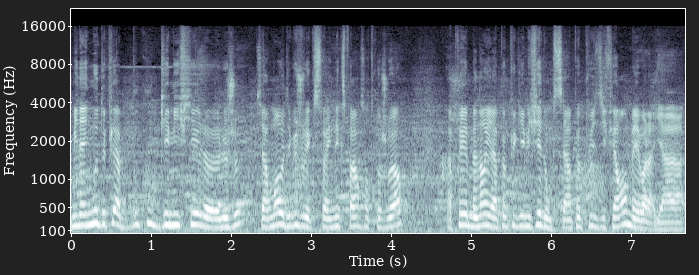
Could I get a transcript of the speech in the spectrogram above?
Minainmu, depuis, a beaucoup gamifié le, jeu. C'est-à-dire, moi, au début, je voulais que ce soit une expérience entre joueurs. Après, maintenant, il est un peu plus gamifié, donc c'est un peu plus différent. Mais voilà, il y a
